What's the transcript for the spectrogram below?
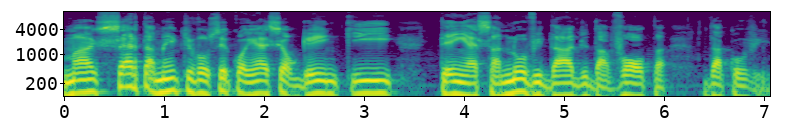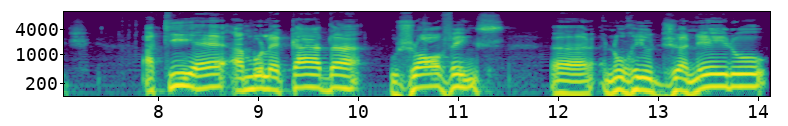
mas certamente você conhece alguém que tem essa novidade da volta da Covid. Aqui é a molecada os jovens uh, no Rio de Janeiro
